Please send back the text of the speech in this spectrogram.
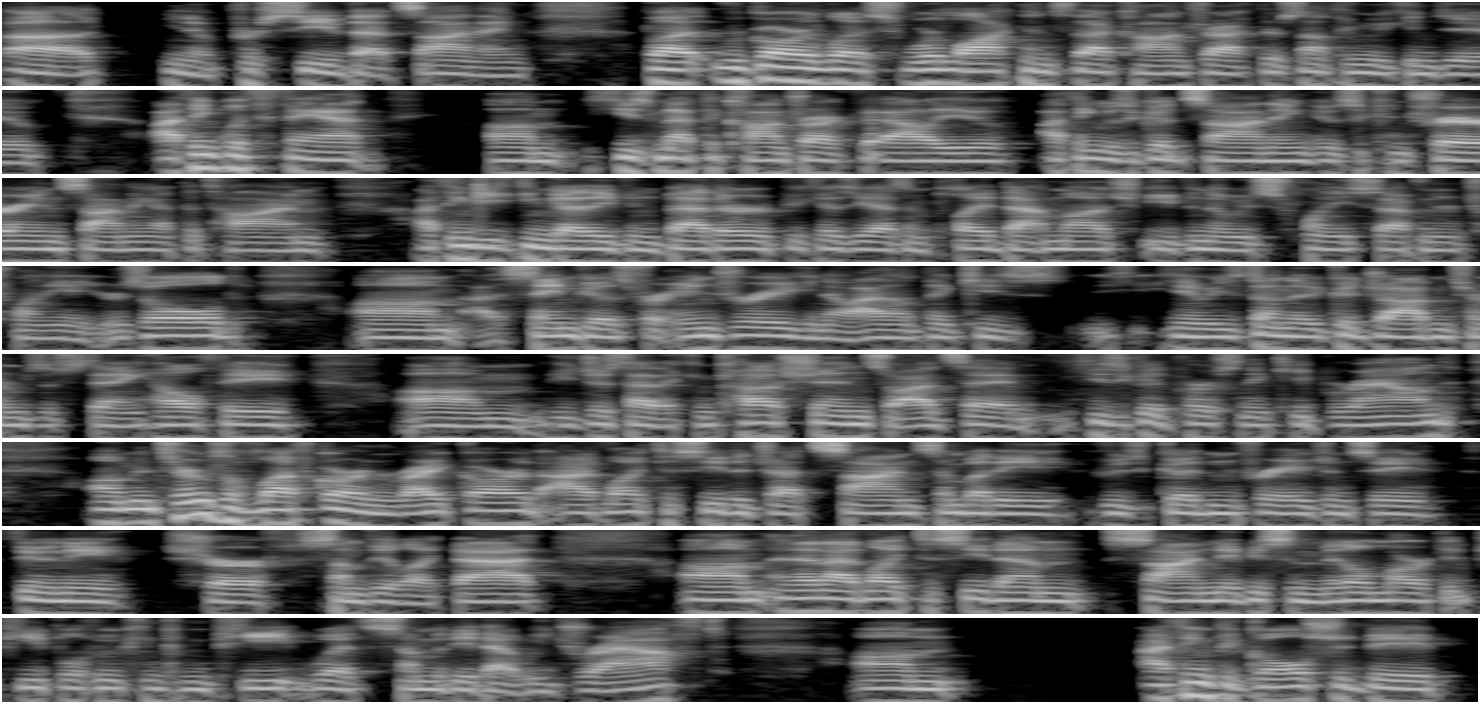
uh, you know, perceive that signing. But regardless, we're locked into that contract. There's nothing we can do. I think with Fant, um, he's met the contract value. I think it was a good signing. It was a contrarian signing at the time. I think he can get even better because he hasn't played that much, even though he's 27 or 28 years old. Um, uh, same goes for injury. You know, I don't think he's, you know, he's done a good job in terms of staying healthy. Um, he just had a concussion, so I'd say he's a good person to keep around. Um, in terms of left guard and right guard, I'd like to see the Jets sign somebody who's good in free agency, Thuney, Scherff, somebody like that. Um, and then I'd like to see them sign maybe some middle market people who can compete with somebody that we draft. Um, I think the goal should be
